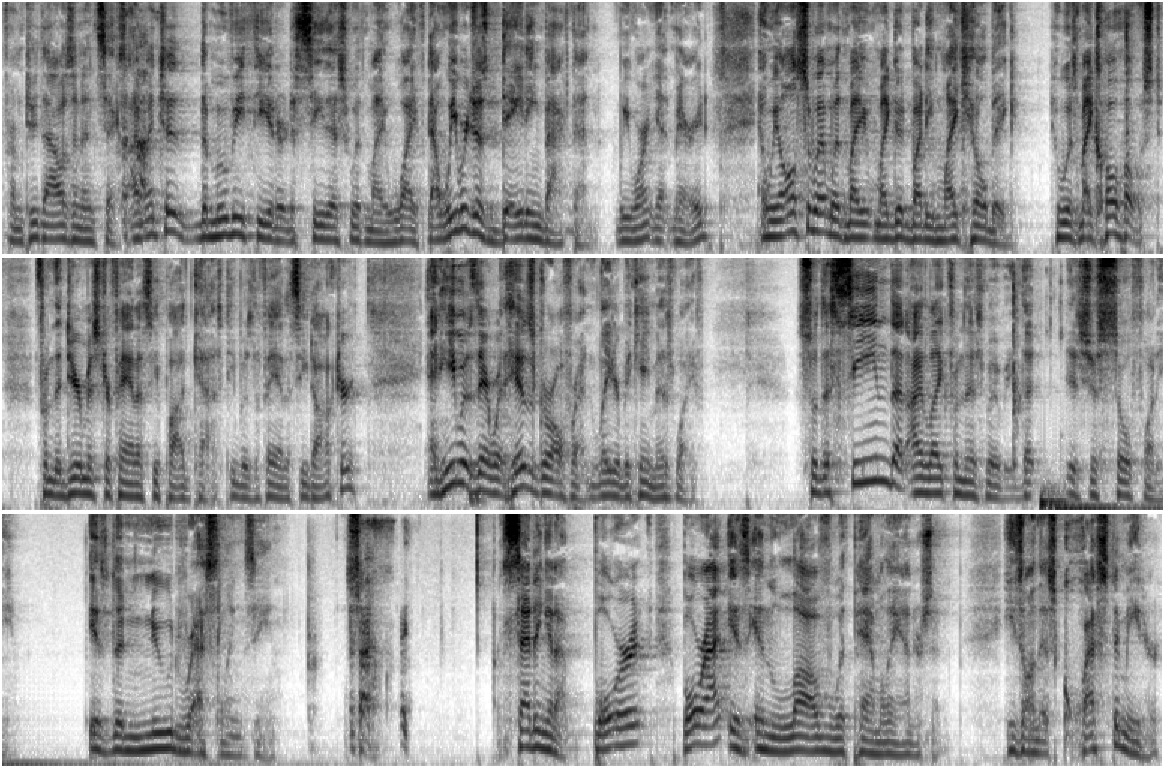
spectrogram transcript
from 2006. I went to the movie theater to see this with my wife. Now we were just dating back then; we weren't yet married, and we also went with my my good buddy Mike Hilbig, who was my co-host from the Dear Mister Fantasy podcast. He was the fantasy doctor, and he was there with his girlfriend, later became his wife. So the scene that I like from this movie that is just so funny is the nude wrestling scene. So, setting it up, Borat, Borat is in love with Pamela Anderson. He's on this quest to meet her,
